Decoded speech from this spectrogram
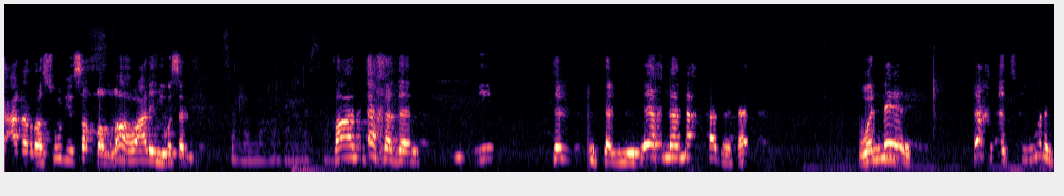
على الرسول صلى الله عليه وسلم. صلى الله عليه وسلم. قال أخذ تلك المداخلة ما أخذها. والناس دخلت في ورد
